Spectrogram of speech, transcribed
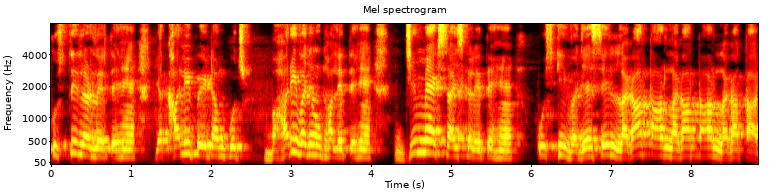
कुश्ती लड़ लेते हैं, या खाली पेट हम कुछ बाहरी वज़न उठा लेते हैं जिम में एक्सरसाइज कर लेते हैं, उसकी वजह से लगातार लगातार लगातार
